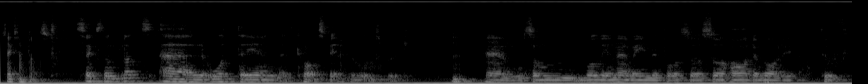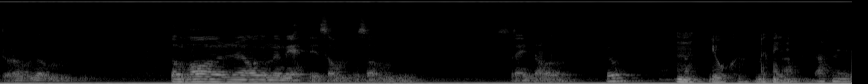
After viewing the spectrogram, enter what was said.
16 plats. 16 plats är återigen ett kvalspel för Wolfsburg. Mm. Ehm, som Boldén här var inne på så, så har det varit tufft och de, de, de har Agon Mehmeti som, som så är inte Agon? Jo, Mm. Jo, Mehmedi. Ja, Admir.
